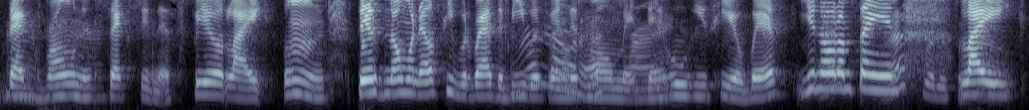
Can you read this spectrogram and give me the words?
that Mm-hmm. grown and sexiness. Feel like mm, there's no one else he would rather be with in this that's moment than who he's here with. You know what I'm saying? that's what like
